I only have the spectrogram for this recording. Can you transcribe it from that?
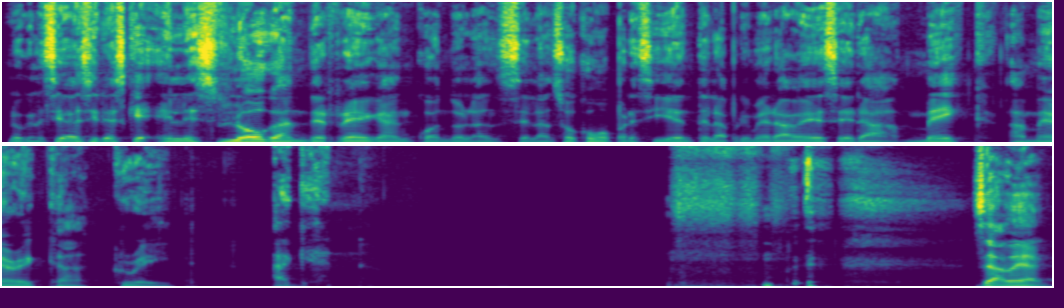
lo que les iba a decir es que el eslogan de Reagan cuando se lanzó como presidente la primera vez era Make America Great Again. o sea, vean,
